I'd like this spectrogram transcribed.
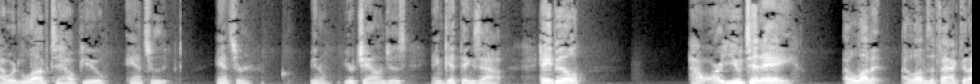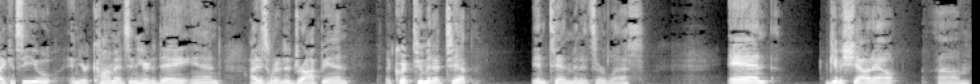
I would love to help you answer answer you know your challenges and get things out. Hey Bill, how are you today? I love it. I love the fact that I can see you in your comments in here today and I just wanted to drop in a quick 2 minute tip in 10 minutes or less and give a shout out. Um,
